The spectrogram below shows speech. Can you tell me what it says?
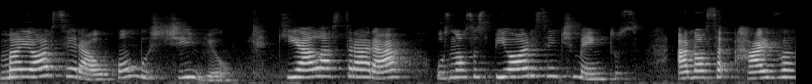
maior será o combustível que alastrará os nossos piores sentimentos, a nossa raiva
